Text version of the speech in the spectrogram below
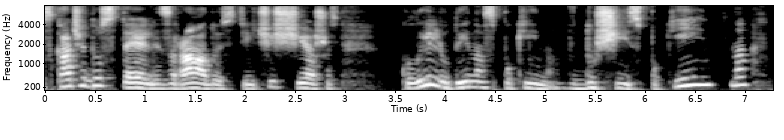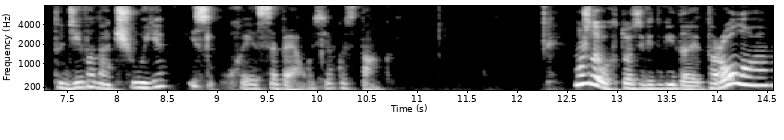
скаче до стелі з радості чи ще щось. Коли людина спокійна, в душі спокійна, тоді вона чує і слухає себе. Ось якось так. Можливо, хтось відвідає таролога,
